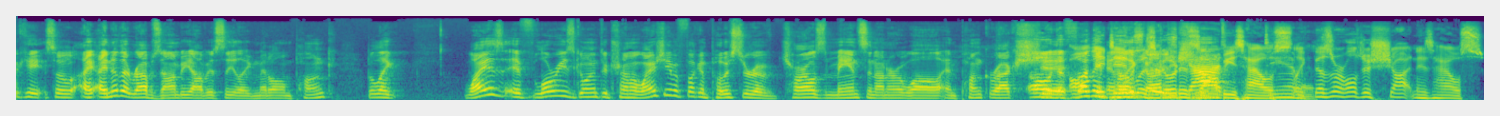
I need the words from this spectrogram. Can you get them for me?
okay. So I, I know that Rob Zombie obviously like metal and punk, but like, why is if Laurie's going through trauma? Why does she have a fucking poster of Charles Manson on her wall and punk rock shit? Oh, the all they did was poster. go to God Zombie's house. Like those are all just shot in his house.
